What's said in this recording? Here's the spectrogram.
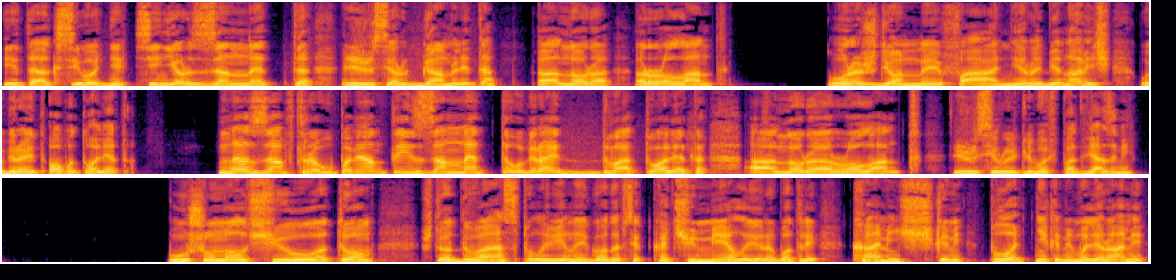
Итак, сегодня сеньор Занетта, режиссер Гамлета, а Нора Роланд, урожденная Фанни Рабинович убирает оба туалета. На завтра упомянутый Занетта убирает два туалета, а Нора Роланд режиссирует «Любовь под вязами». Уж умолчу о том, что два с половиной года все кочумелые работали каменщиками, плотниками, малярами,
